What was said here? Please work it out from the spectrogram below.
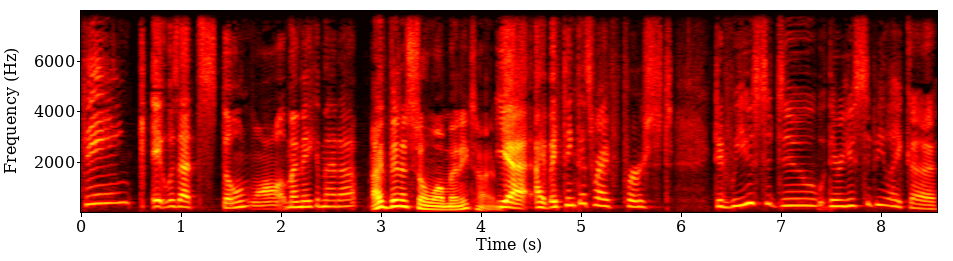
think it was at Stonewall. Am I making that up? I've been at Stonewall many times. Yeah, I, I think that's where I first. Did we used to do? There used to be like a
